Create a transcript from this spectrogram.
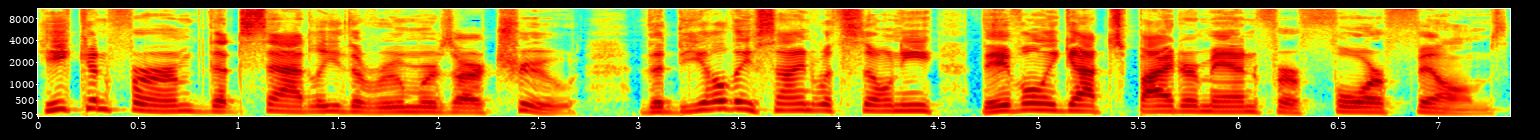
He confirmed that sadly the rumors are true. The deal they signed with Sony, they've only got Spider Man for four films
